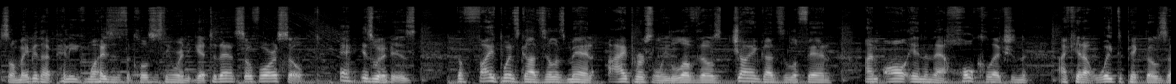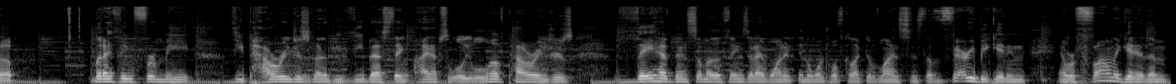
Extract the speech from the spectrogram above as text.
so maybe that Pennywise is the closest thing we're going to get to that so far, so eh, is what it is. The 5 points Godzillas, man, I personally love those, giant Godzilla fan, I'm all in in that whole collection, I cannot wait to pick those up, but I think for me, the Power Rangers is going to be the best thing. I absolutely love Power Rangers. They have been some of the things that I've wanted in the 112 Collective line since the very beginning, and we're finally getting them.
